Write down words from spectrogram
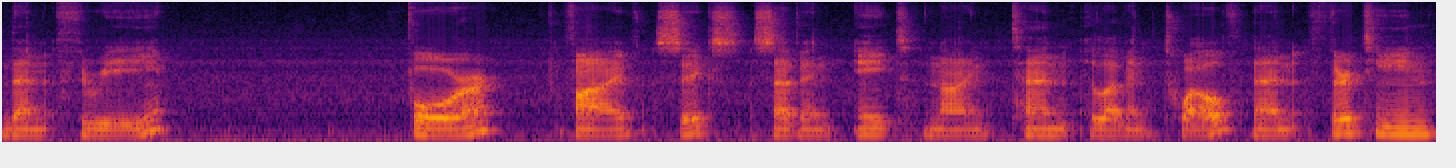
then three, four, five, six, seven, eight, nine, 10, 11, 12, then 13,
